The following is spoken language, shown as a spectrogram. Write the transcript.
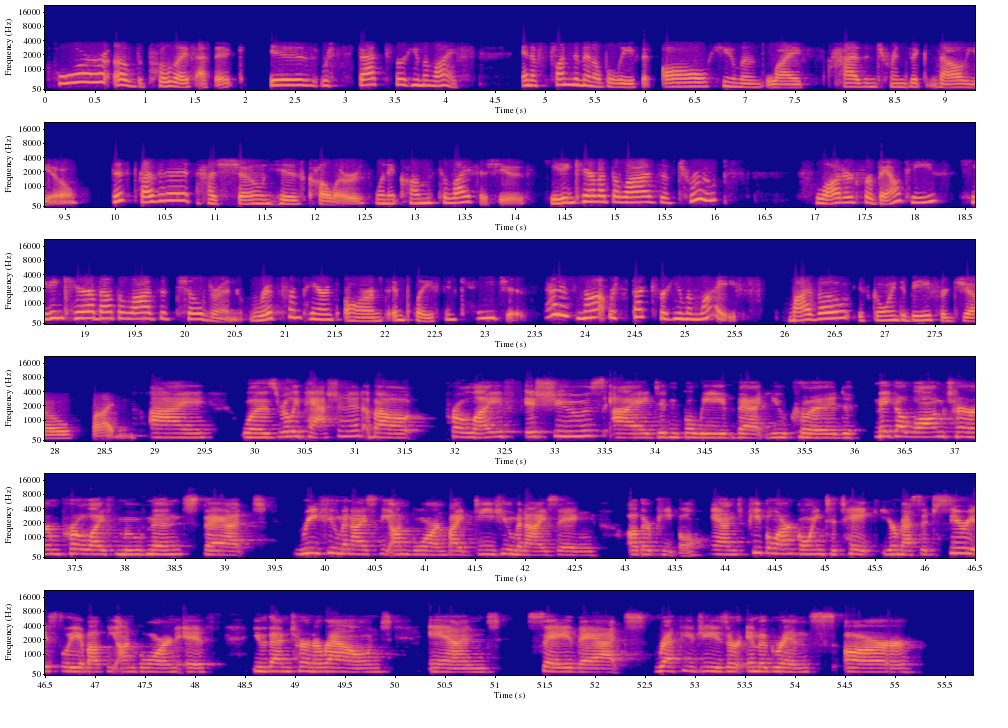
core of the pro life ethic is respect for human life and a fundamental belief that all human life has intrinsic value. This president has shown his colors when it comes to life issues. He didn't care about the lives of troops slaughtered for bounties. He didn't care about the lives of children ripped from parents' arms and placed in cages. That is not respect for human life. My vote is going to be for Joe Biden. I was really passionate about pro life issues. I didn't believe that you could make a long term pro life movement that rehumanized the unborn by dehumanizing other people. And people aren't going to take your message seriously about the unborn if you then turn around and say that refugees or immigrants are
